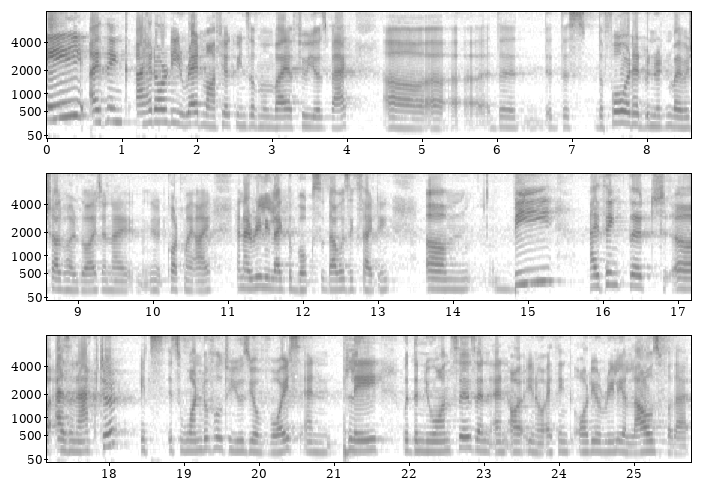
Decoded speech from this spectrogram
A, I think I had already read Mafia Queens of Mumbai a few years back. Uh, uh, uh the, the, this, the foreword had been written by Vishal Bhardwaj and I, you know, it caught my eye. And I really liked the book, so that was exciting. Um, B, I think that uh, as an actor, it's, it's wonderful to use your voice and play with the nuances and, and uh, you know, I think audio really allows for that,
